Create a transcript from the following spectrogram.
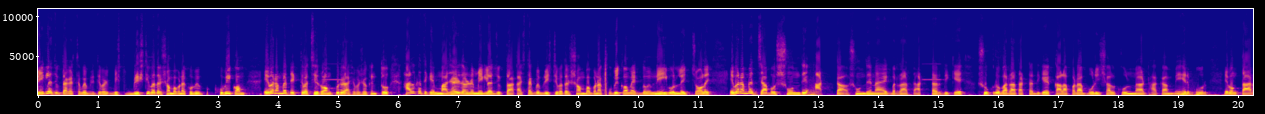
মেঘলাযুক্ত আকাশ থাকবে বৃষ্টিপাতের সম্ভাবনা খুবই খুবই কম। এবার আমরা দেখতে পাচ্ছি রংপুরের আশেপাশেও কিন্তু হালকা থেকে মাঝারি ধরনের মেঘলাযুক্ত আকাশ থাকবে, বৃষ্টিপাতের সম্ভাবনা খুবই কম, একদমই নেই বললেই চলে। এবার আমরা যাব সন্ধে আটটা সন্ধে না, একবার রাত আটটার দিকে, শুক্রবার রাত আটটার দিকে কালাপাড়া, বরিশাল, খুলনা, ঢাকা, মেহেরপুর এবং তার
